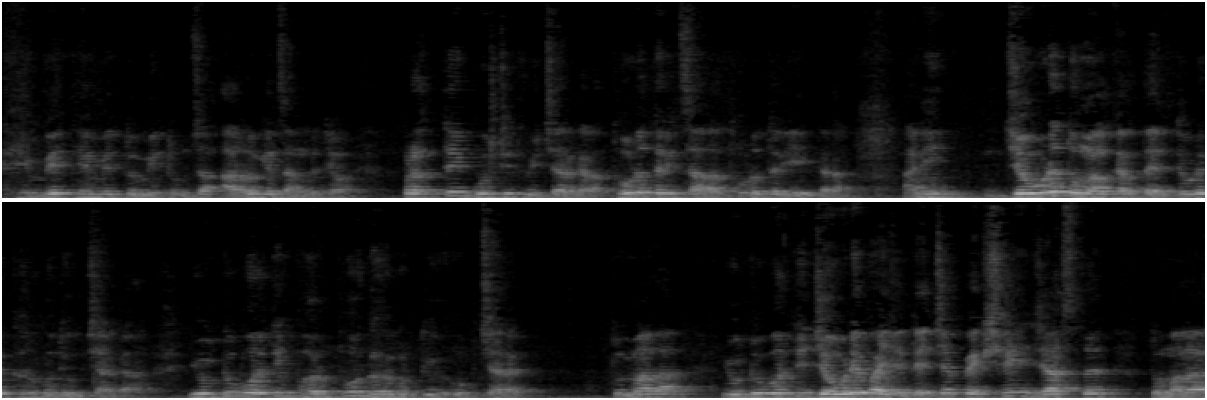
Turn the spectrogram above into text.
थेंबे थेंबे तुम्ही तुमचं आरोग्य चांगलं ठेवा. प्रत्येक गोष्टीत विचार करा. थोडं तरी चाला थोडं तरी हे करा. आणि जेवढं तुम्हाला करता येईल तेवढे घरगुती उपचार करा. युट्यूबवरती भरपूर घरगुती उपचार आहेत. तुम्हाला युट्यूबवरती जेवढे पाहिजे त्याच्यापेक्षाही जास्त तुम्हाला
